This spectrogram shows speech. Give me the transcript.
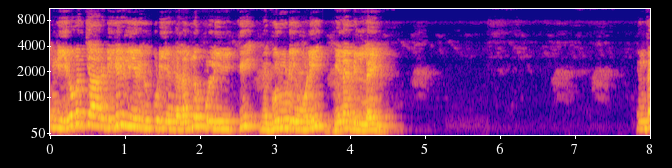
இங்க இருபத்தி ஆறு டிகிரியில் இருக்கக்கூடிய இந்த லக்ன புள்ளிக்கு இந்த குருடைய ஒளி விழவில்லை. இந்த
